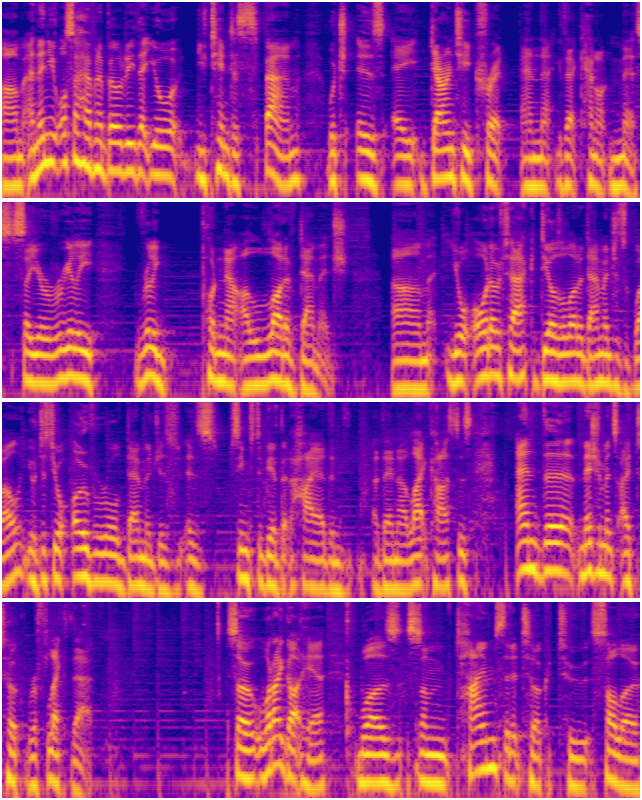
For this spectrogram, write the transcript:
um, and then you also have an ability that you you tend to spam, which is a guaranteed crit and that that cannot miss. So you're really really putting out a lot of damage. Um, your auto attack deals a lot of damage as well. Your just your overall damage is, is seems to be a bit higher than than uh, Lightcasters, and the measurements I took reflect that. So what I got here was some times that it took to solo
